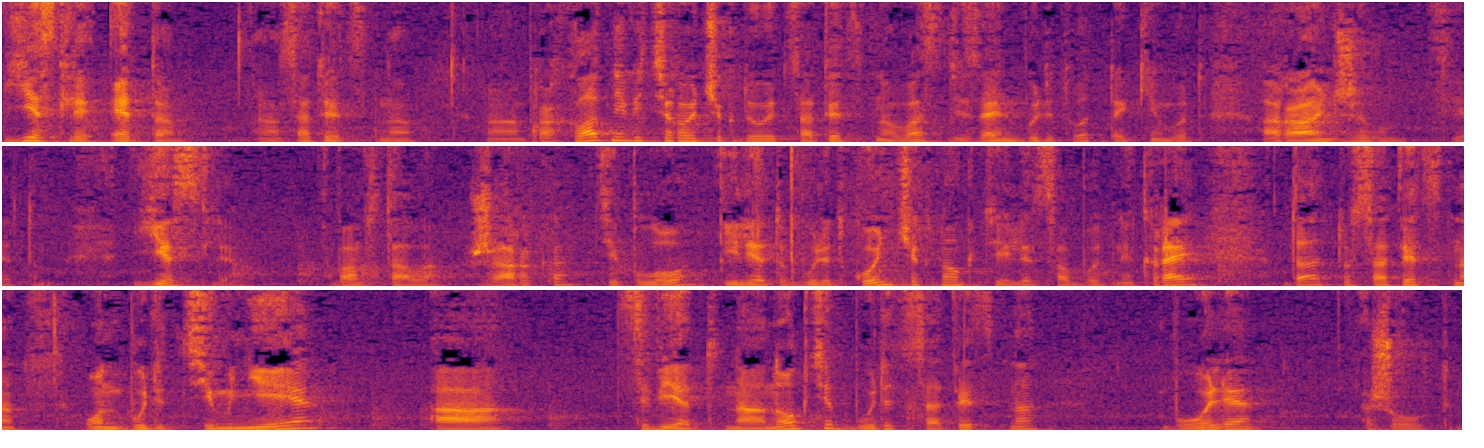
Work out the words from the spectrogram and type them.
Если это, а, соответственно, а, прохладный ветерочек дует, соответственно, у вас дизайн будет вот таким вот оранжевым цветом. Если вам стало жарко, тепло, или это будет кончик ногтя, или свободный край, да, то, соответственно, он будет темнее, а цвет на ногте будет, соответственно, более желтым.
